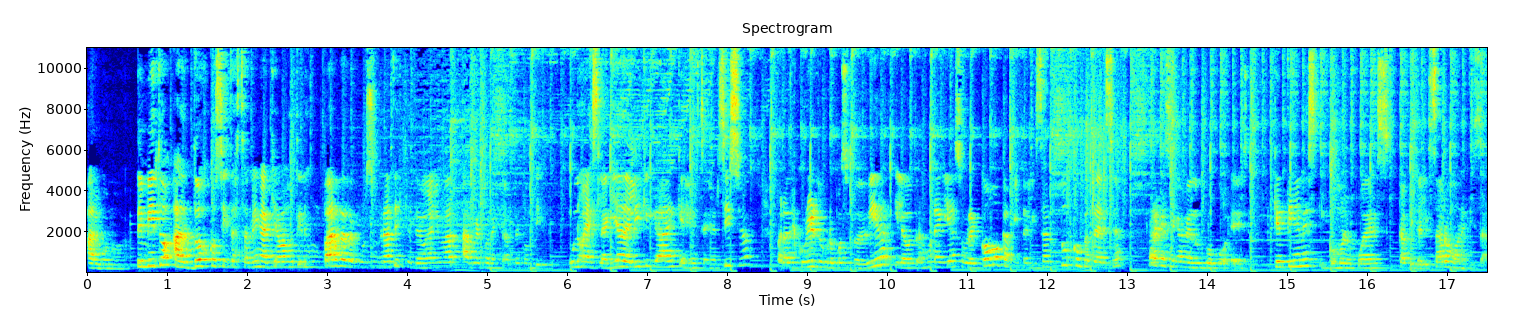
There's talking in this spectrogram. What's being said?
algo nuevo. Te invito a dos cositas también. Aquí abajo tienes un par de recursos gratis que te van a ayudar a reconectarte contigo. Uno es la guía del Ikigai, que es este ejercicio para descubrir tu propósito de vida y la otra es una guía sobre cómo capitalizar tus competencias para que sigas viendo un poco esto qué tienes y cómo lo puedes capitalizar o monetizar.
